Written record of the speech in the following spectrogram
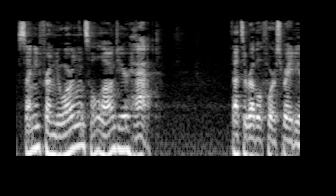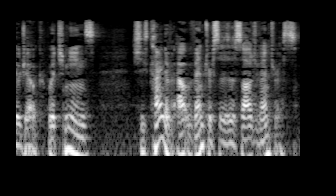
Sonny from New Orleans, hold on to your hat. That's a Rebel Force radio joke, which means she's kind of out Ventresses Asajj Ventress.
